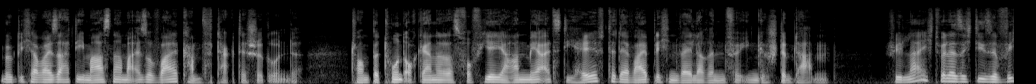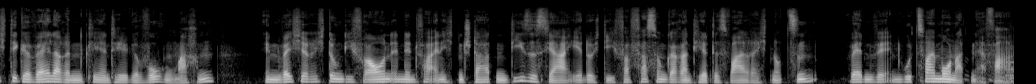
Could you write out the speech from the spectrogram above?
Möglicherweise hat die Maßnahme also wahlkampftaktische Gründe. Trump betont auch gerne, dass vor vier Jahren mehr als die Hälfte der weiblichen Wählerinnen für ihn gestimmt haben. Vielleicht will er sich diese wichtige Wählerinnenklientel gewogen machen, in welche Richtung die Frauen in den Vereinigten Staaten dieses Jahr ihr durch die Verfassung garantiertes Wahlrecht nutzen, werden wir in gut zwei Monaten erfahren.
